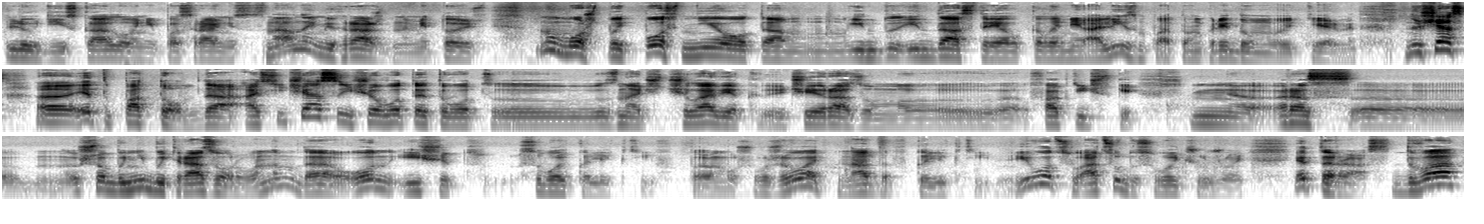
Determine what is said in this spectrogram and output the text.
люди из колонии по сравнению с основными гражданами. То есть, ну, может быть, пост-нео, там, индустриал колониализм, потом придумывают термин. Но сейчас Э, это потом, да. А сейчас еще вот это вот, э, значит, человек, чей разум э, фактически раз, чтобы не быть разорванным, да, он ищет свой коллектив, потому что выживать надо в коллективе. И вот отсюда свой чужой. Это раз. Два,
